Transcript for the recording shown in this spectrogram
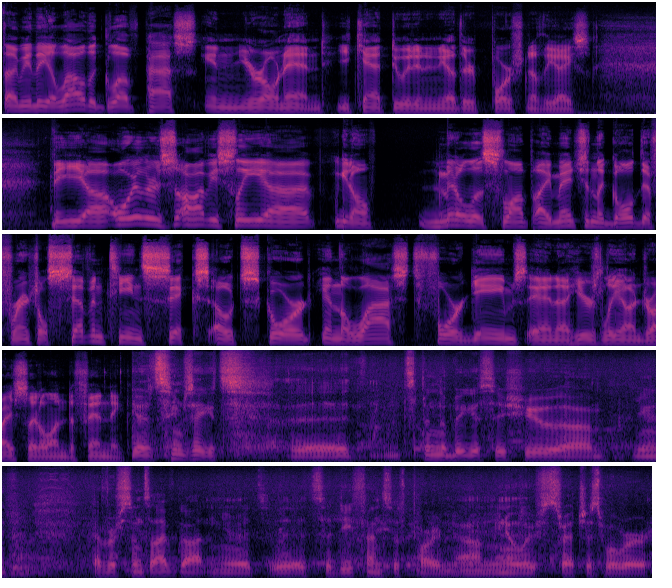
I mean, they allow the glove pass in your own end. You can't do it in any other portion of the ice. The uh, Oilers, obviously, uh, you know, middle of the slump. I mentioned the goal differential, 17-6 outscored in the last four games, and uh, here's Leon Draisaitl on defending. Yeah, it seems like it's uh, it's been the biggest issue. Um, you know, ever since I've gotten here, it's, it's a defensive part. Um, you know, we have stretches where we're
